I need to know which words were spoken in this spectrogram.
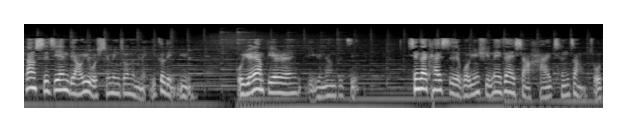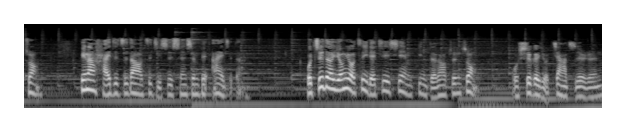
让时间疗愈我生命中的每一个领域。我原谅别人，也原谅自己。现在开始，我允许内在小孩成长茁壮，并让孩子知道自己是深深被爱着的。我值得拥有自己的界限，并得到尊重。我是个有价值的人，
